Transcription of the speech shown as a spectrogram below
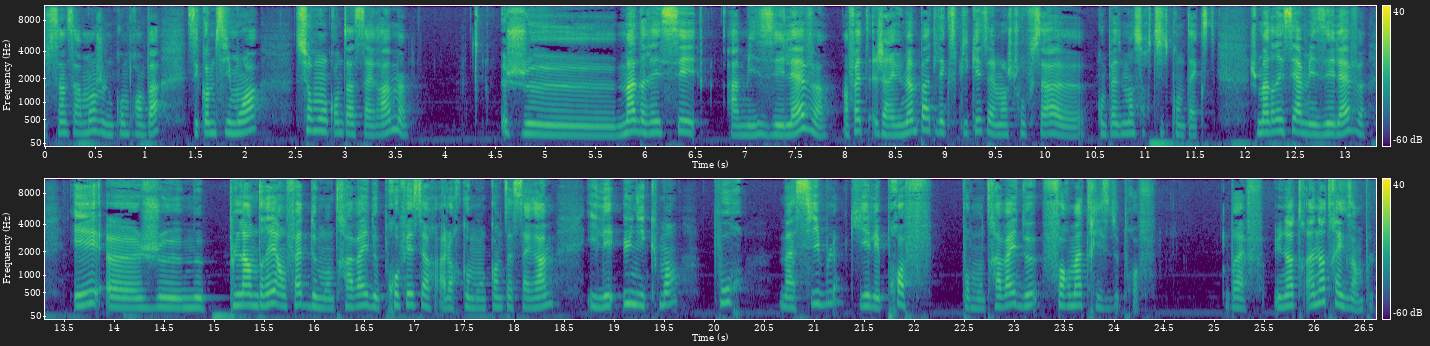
Sincèrement, je ne comprends pas. C'est comme si moi, sur mon compte Instagram, je m'adressais à mes élèves. En fait, j'arrive même pas à te l'expliquer tellement je trouve ça euh, complètement sorti de contexte. Je m'adressais à mes élèves et euh, je me plaindrais en fait de mon travail de professeur, alors que mon compte Instagram, il est uniquement pour ma cible qui est les profs, pour mon travail de formatrice de prof. Bref, un autre exemple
